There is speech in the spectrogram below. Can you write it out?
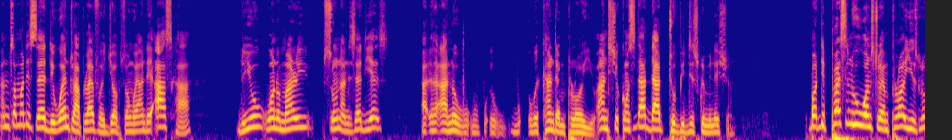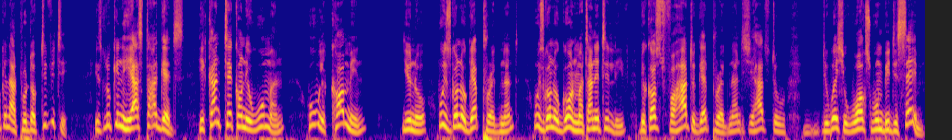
And somebody said they went to apply for a job somewhere and they asked her do you want to marry soon and he said yes I, I know we can't employ you and she considered that to be discrimination But the person who wants to employ you is looking at productivity. He's looking, he has targets. He can't take on a woman who will come in, you know, who is going to get pregnant, who is going to go on maternity leave, because for her to get pregnant, she has to, the way she works won't be the same.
